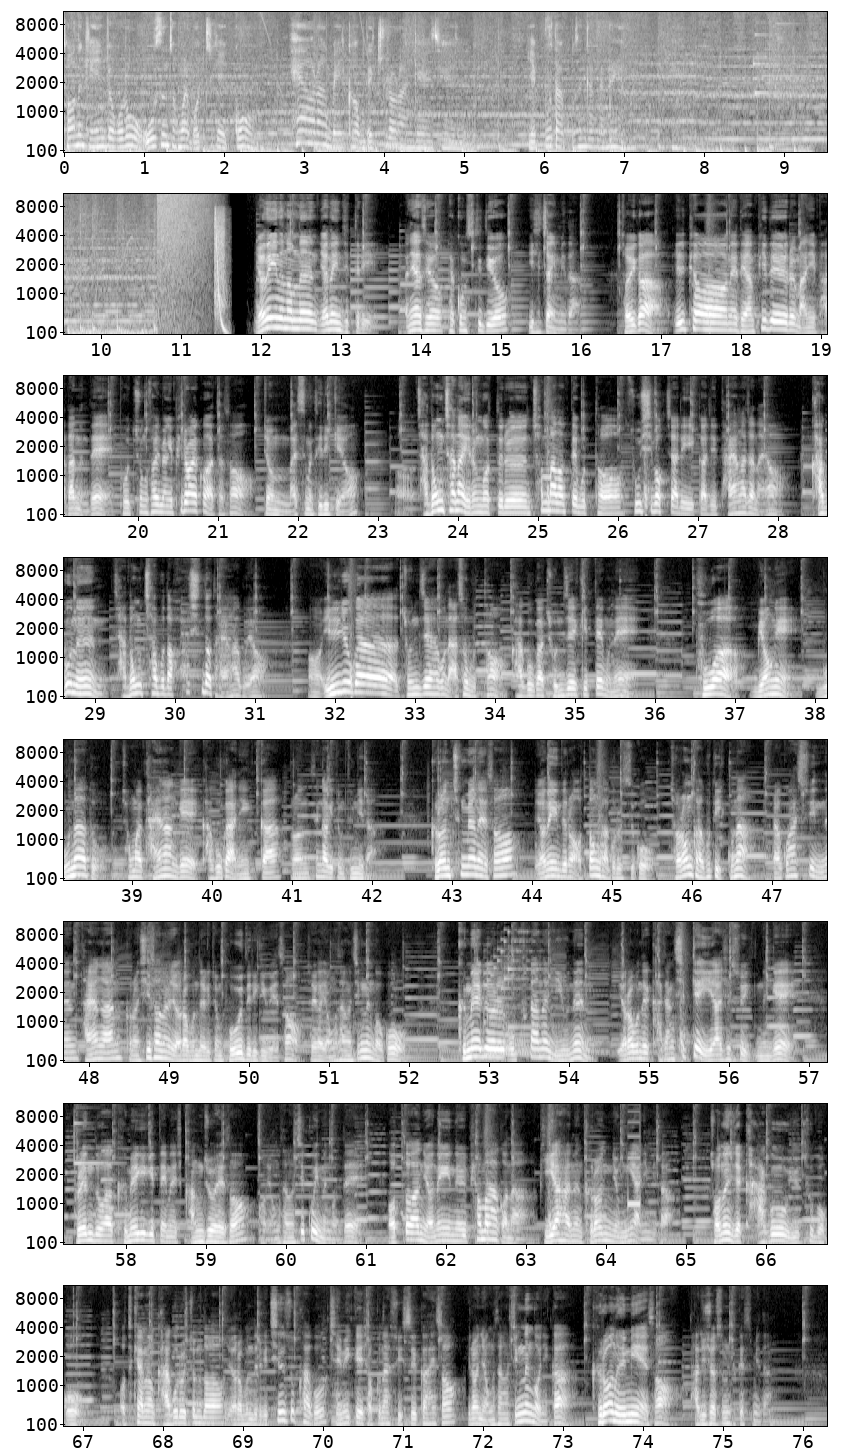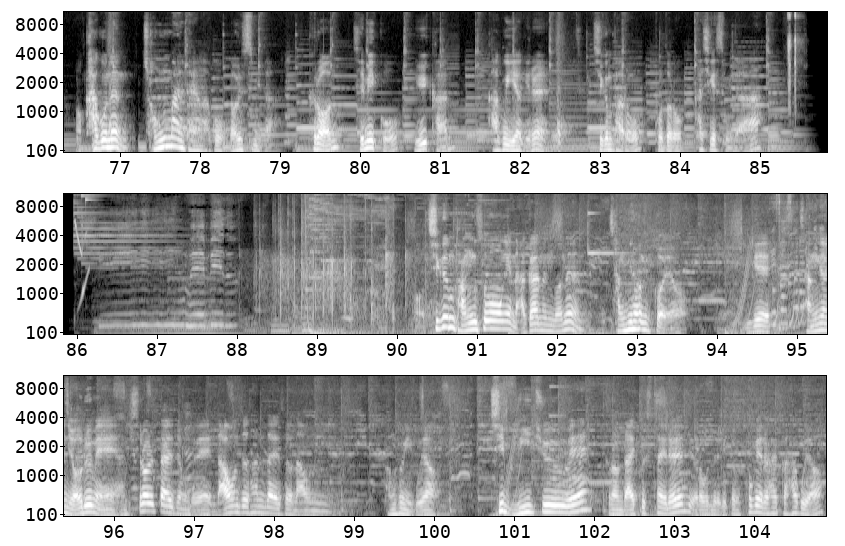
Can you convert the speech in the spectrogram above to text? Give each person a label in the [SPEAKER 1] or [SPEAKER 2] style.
[SPEAKER 1] 저는 개인적으로 옷은 정말 멋지게 입고 헤어랑 메이크업 내추럴한 게 제일 예쁘다고 생각을 해요.
[SPEAKER 2] 연예인은 없는 연예인 집들이. 안녕하세요. 백홈 스튜디오 이 실장입니다. 저희가 1편에 대한 피드를 많이 받았는데 보충 설명이 필요할 것 같아서 좀 말씀을 드릴게요. 어, 자동차나 이런 것들은 천만 원대부터 수십억짜리까지 다양하잖아요 가구는 자동차보다 훨씬 더 다양하고요 어, 인류가 존재하고 나서부터 가구가 존재했기 때문에 부와 명예, 문화도 정말 다양한 게 가구가 아닐까 그런 생각이 좀 듭니다. 그런 측면에서 연예인들은 어떤 가구를 쓰고 저런 가구도 있구나 라고 할 수 있는 다양한 그런 시선을 여러분들에게 좀 보여드리기 위해서 저희가 영상을 찍는 거고 금액을 오픈하는 이유는 여러분들이 가장 쉽게 이해하실 수 있는 게 브랜드와 금액이기 때문에 강조해서 어, 영상을 찍고 있는 건데 어떠한 연예인을 폄하하거나 비하하는 그런 용이 아닙니다. 저는 이제 가구 유튜버고 어떻게 하면 가구를 좀 더 여러분들에게 친숙하고 재밌게 접근할 수 있을까 해서 이런 영상을 찍는 거니까 그런 의미에서 봐주셨으면 좋겠습니다. 어, 가구는 정말 다양하고 넓습니다. 그런 재밌고 유익한 가구 이야기를 지금 바로 보도록 하시겠습니다. 지금 방송에 나가는 거는 작년 거예요. 이게 작년 여름에 한 7월 달 정도에 나 혼자 산다에서 나온 방송이고요. 집 위주의 그런 라이프 스타일을 여러분들에게 좀 소개를 할까 하고요.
